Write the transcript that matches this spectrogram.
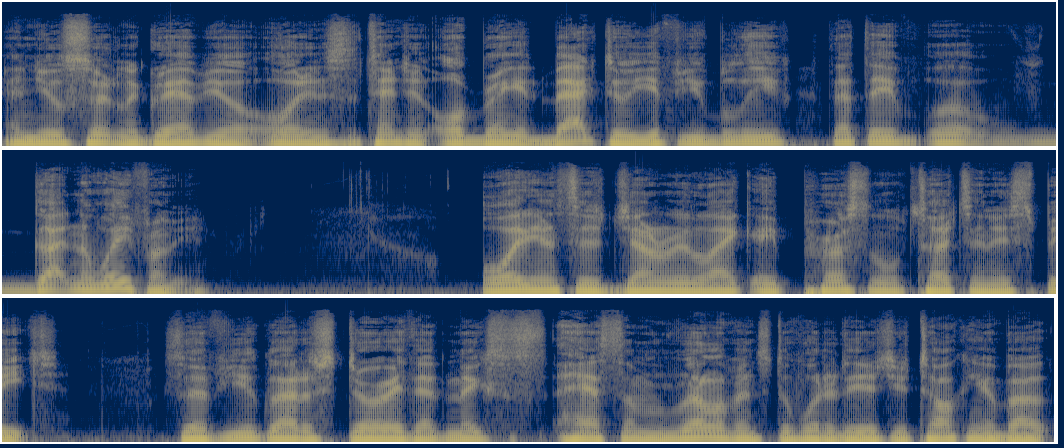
and you'll certainly grab your audience's attention or bring it back to you if you believe that they've uh, gotten away from you. audiences generally like a personal touch in a speech. So if you've got a story that makes has some relevance to what it is you're talking about,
